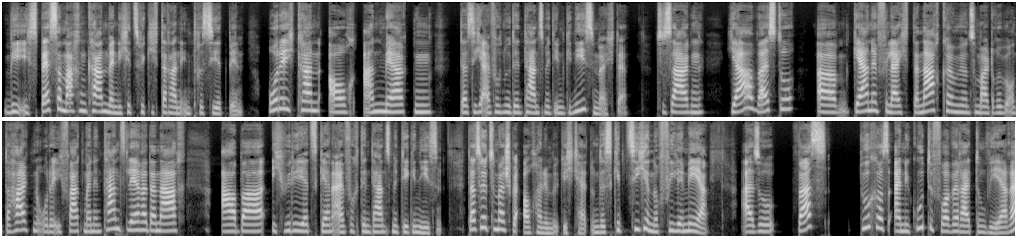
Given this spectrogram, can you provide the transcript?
wie ich es besser machen kann, wenn ich jetzt wirklich daran interessiert bin? Oder ich kann auch anmerken, dass ich einfach nur den Tanz mit ihm genießen möchte. Zu sagen, ja, weißt du, ähm, gerne vielleicht danach können wir uns mal darüber unterhalten oder ich frage meinen Tanzlehrer danach, aber ich würde jetzt gerne einfach den Tanz mit dir genießen. Das wäre zum Beispiel auch eine Möglichkeit und es gibt sicher noch viele mehr. Also was durchaus eine gute Vorbereitung wäre,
